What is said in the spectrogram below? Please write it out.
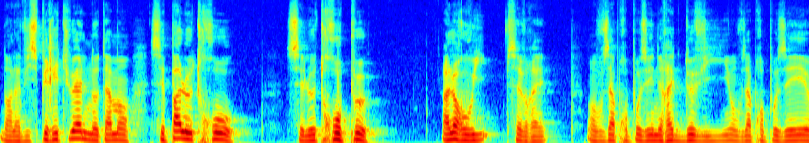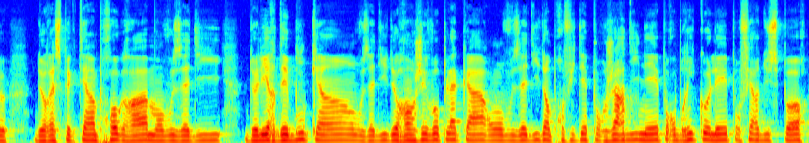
dans la vie spirituelle notamment, c'est pas le trop, c'est le trop peu. Alors oui, c'est vrai. On vous a proposé une règle de vie, on vous a proposé euh, de respecter un programme, on vous a dit de lire des bouquins, on vous a dit de ranger vos placards, on vous a dit d'en profiter pour jardiner, pour bricoler, pour faire du sport,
